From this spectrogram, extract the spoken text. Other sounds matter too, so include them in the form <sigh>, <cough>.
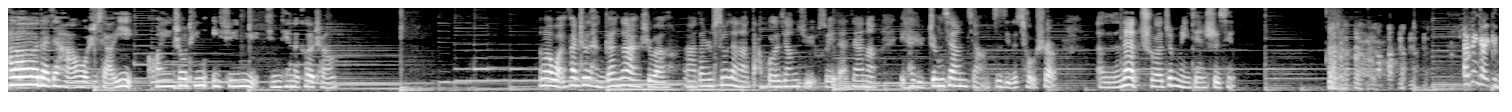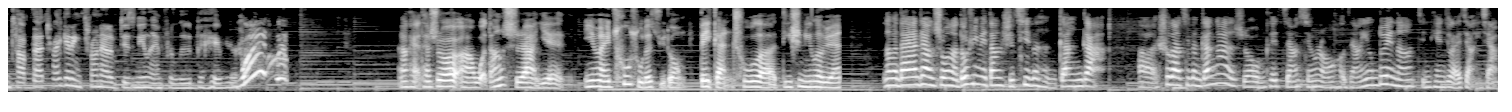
Hello，大家好，我是小易，欢迎收听易趣英语今天的课程。那么晚饭吃的很尴尬是吧？啊，但是 Susan 呢打破了僵局，所以大家呢也开始争相讲自己的糗事儿。呃，Lynette 说了这么一件事情。I think I can top that. Try getting thrown out of Disneyland for lewd behavior. What? OK，他说啊，我当时啊也因为粗俗的举动被赶出了迪士尼乐园。那么大家这样说呢，都是因为当时气氛很尴尬。呃，说到气氛尴尬的时候，我们可以怎样形容和怎样应对呢？今天就来讲一下。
